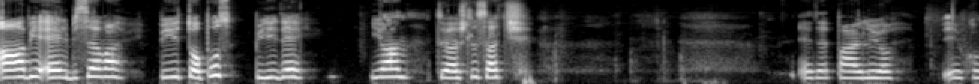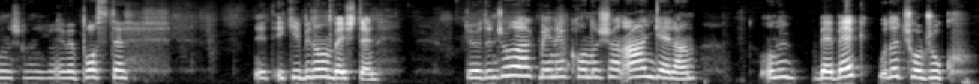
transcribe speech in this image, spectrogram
abi elbise var. Biri topuz, biri de yan tıraşlı saç. Evet parlıyor. Benim konuşanan evet poster. Evet 2015'ten. Dördüncü olarak benim konuşan Angela'm. Onu bebek, bu da çocuk.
